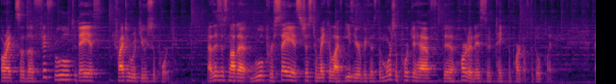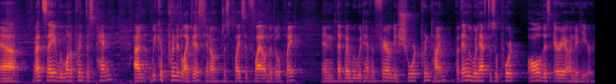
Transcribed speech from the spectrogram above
Alright, so the fifth rule today is try to reduce support. Now this is not a rule per se, it's just to make your life easier because the more support you have, the harder it is to take the part of the build plate. Uh, let's say we want to print this pen and we could print it like this, you know, just place it flat on the build plate and that way we would have a fairly short print time, but then we would have to support all this area under here.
